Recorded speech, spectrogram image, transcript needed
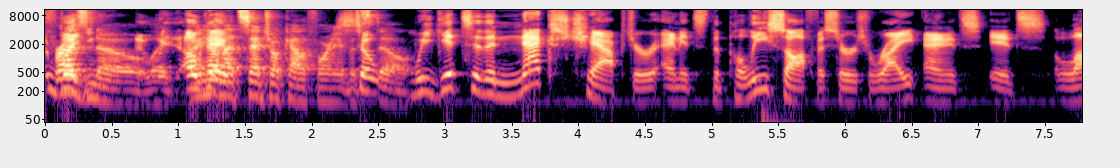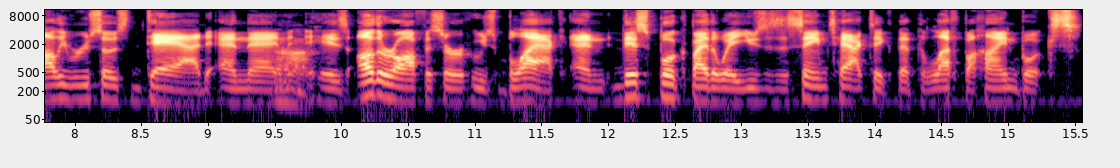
but- Fresno. like I okay. know that's Central California, but so still. we get to the next chapter and it's the police officers right and it's it's lolly russo's dad and then Uh-huh. his other officer who's black and this book by the way uses the same tactic that the left behind books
